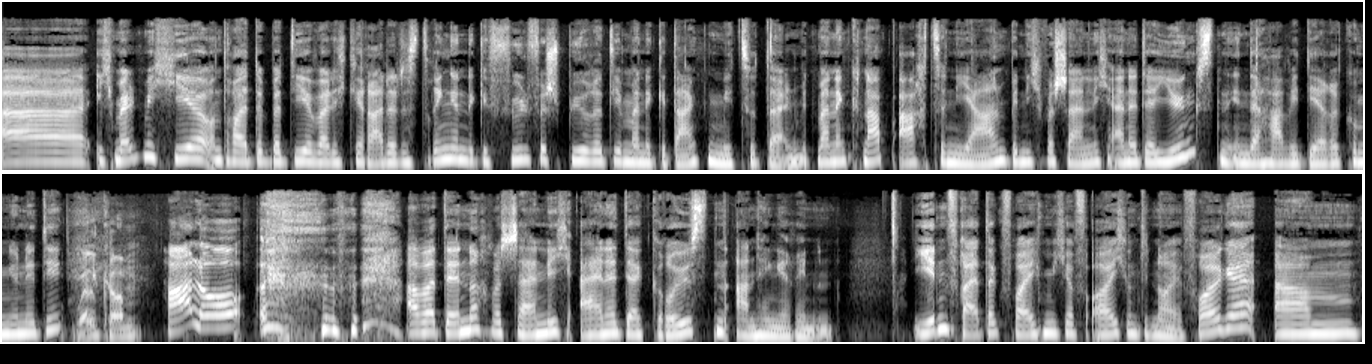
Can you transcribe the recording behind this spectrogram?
äh, ich melde mich hier und heute bei dir, weil ich gerade das dringende Gefühl verspüre, dir meine Gedanken mitzuteilen. Mit meinen knapp 18 Jahren bin ich wahrscheinlich eine der jüngsten in der Havidere-Community. Welcome. Hallo! Aber dennoch wahrscheinlich eine der größten Anhängerinnen. Jeden Freitag freue ich mich auf euch und die neue Folge. Ähm,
